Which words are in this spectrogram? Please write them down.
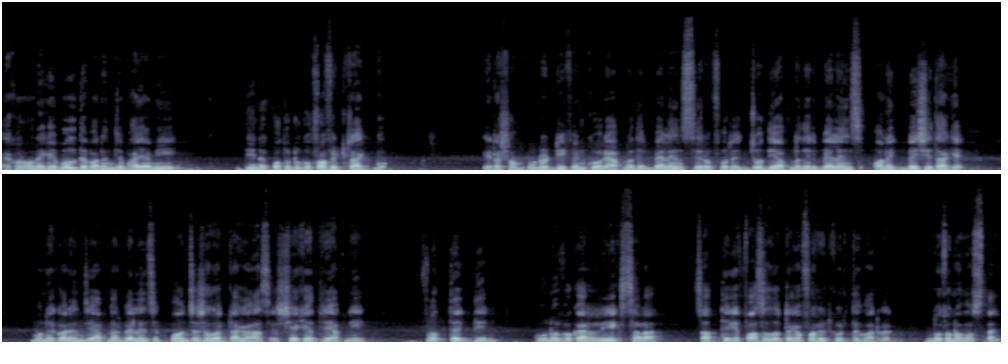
এখন অনেকেই বলতে পারেন যে, ভাই, আমি দিনে কতটুকু প্রফিট রাখব? এটা সম্পূর্ণ ডিপেন্ড করে আপনাদের ব্যালেন্সের ওপরে যদি আপনাদের ব্যালেন্স অনেক বেশি থাকে মনে করেন যে আপনার ব্যালেন্সে পঞ্চাশ হাজার টাকা আছে, সেক্ষেত্রে আপনি প্রত্যেক দিন কোনো প্রকার রিস্ক ছাড়া চার থেকে পাঁচ হাজার টাকা প্রফিট করতে পারবেন। নতুন অবস্থায়।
